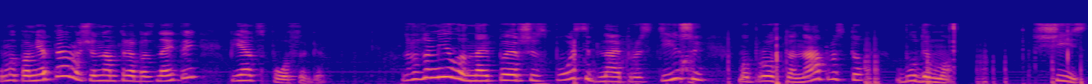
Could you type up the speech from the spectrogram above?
І ми пам'ятаємо, що нам треба знайти 5 способів. Зрозуміло, найперший спосіб, найпростіший, ми просто-напросто будемо 6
